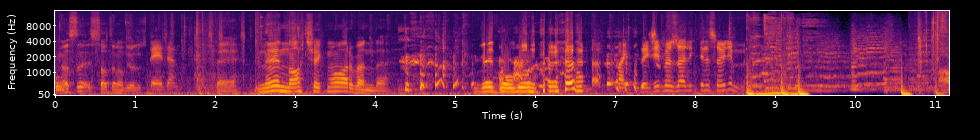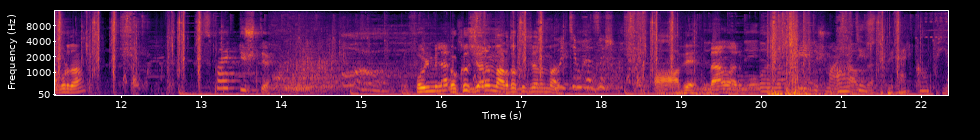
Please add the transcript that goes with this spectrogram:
Nasıl satın alıyoruz? B'den. Be. Ne nah çekme var bende. Ve dolu. Bak Recep özelliklerini söyleyeyim mi? Aa burada. Spike düştü. Full mü lan? 9 canım var 9 canım var. Ultim hazır. Abi. Ben varım. Bir düşman kaldı. Birer kopya.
